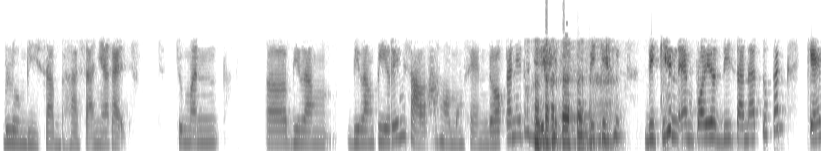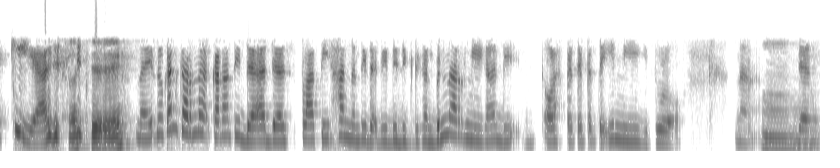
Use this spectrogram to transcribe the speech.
belum bisa bahasanya kayak cuman eh, bilang bilang piring salah ngomong sendok kan itu jadi bikin bikin employer di sana tuh kan keki ya Oke. Nah itu kan karena karena tidak ada pelatihan dan tidak dididik dengan benar nih karena di oleh PT-PT ini gitu loh. Nah Hmm. dan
